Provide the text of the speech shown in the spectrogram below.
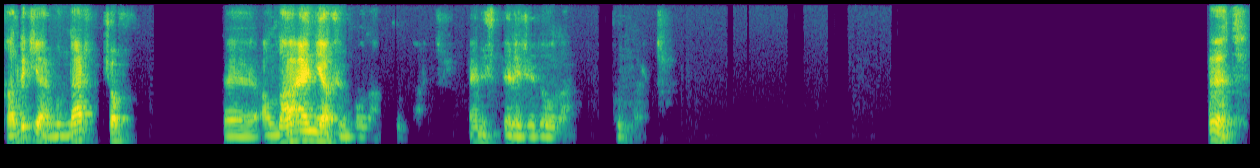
Kaldı ki yani bunlar çok e, Allah'a en yakın olan kullardır. En üst derecede olan kullardır. Evet.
